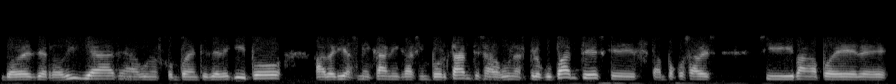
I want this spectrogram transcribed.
dolores de rodillas en algunos componentes del equipo, averías mecánicas importantes, algunas preocupantes, que tampoco sabes si van a poder eh,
